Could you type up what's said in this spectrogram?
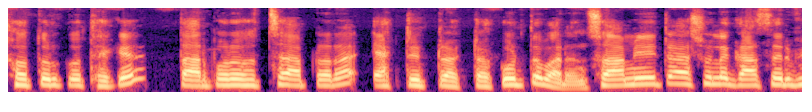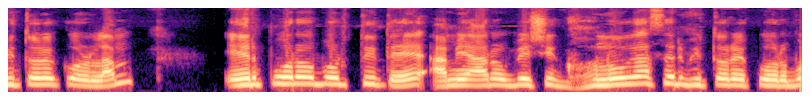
সতর্ক থেকে, তারপরে হচ্ছে আপনারা অ্যাক্টিভ ট্র্যাকটা করতে পারেন। সো আমি এটা আসলে গাছের ভিতরে করলাম। এর পরবর্তীতে আমি আরও বেশি ঘন গাছের ভিতরে করব,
